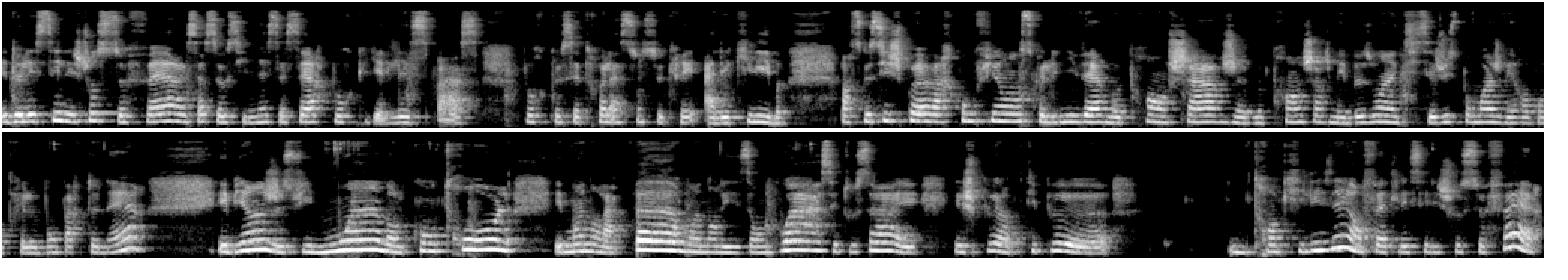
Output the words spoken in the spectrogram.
et de laisser les choses se faire. Et ça, c'est aussi nécessaire pour qu'il y ait de l'espace, pour que cette relation se crée à l'équilibre. Parce que si je peux avoir confiance que l'univers me prend en charge, me prend en charge mes besoins et que si c'est juste pour moi, je vais rencontrer le bon partenaire, eh bien, je suis moins dans le contrôle et moins dans la peur, moins dans les angoisses et tout ça. Et, je peux un petit peu... Euh, me tranquilliser en fait, laisser les choses se faire.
